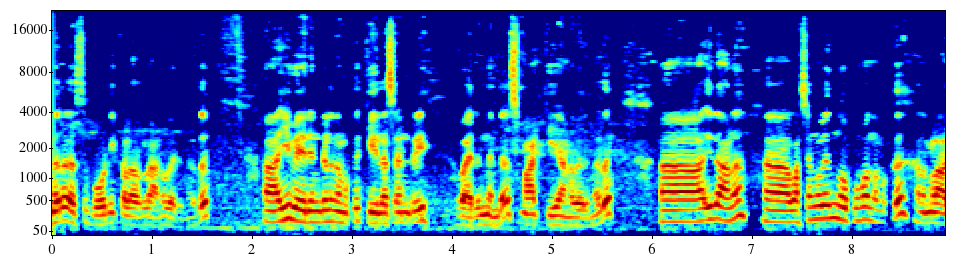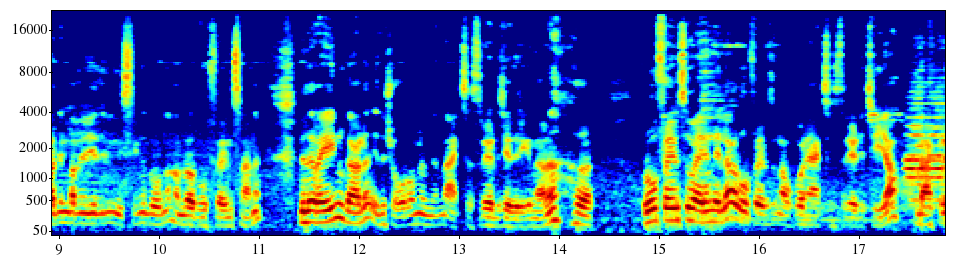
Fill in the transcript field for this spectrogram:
മിറേഴ്സ് ബോഡി കളറിലാണ് വരുന്നത്. ഈ വേരിയന്റിൽ നമുക്ക് കീലസ് എൻട്രി വരുന്നുണ്ട് സ്മാർട്ട് കീ ആണ് വരുന്നത്. ഇതാണ് വശങ്ങളിൽ നിന്ന് നോക്കുമ്പോൾ നമുക്ക് നമ്മൾ ആദ്യം പറഞ്ഞ രീതിയിൽ മിസ്സിങ് തോന്നുന്ന നമ്മുടെ റൂഫ് റെയിൽസ് ആണ്. ഇതിൽ റെയിൻ ഗാർഡ് ഇത് ഷോറൂമിൽ നിന്ന് ആക്സസറൈഡ് ചെയ്തിരിക്കുന്നതാണ്. റൂഫ് റെയിൽസ് വരുന്നില്ല റൂഫ് റെയിൽസ് നമുക്ക് വേണമെങ്കിൽ ആയിട്ട് ചെയ്യാം. ബാക്കിൽ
